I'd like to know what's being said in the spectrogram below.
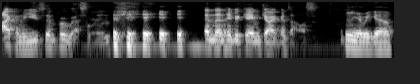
"I can use him for wrestling." And then he became Giant Gonzalez. Here we go.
